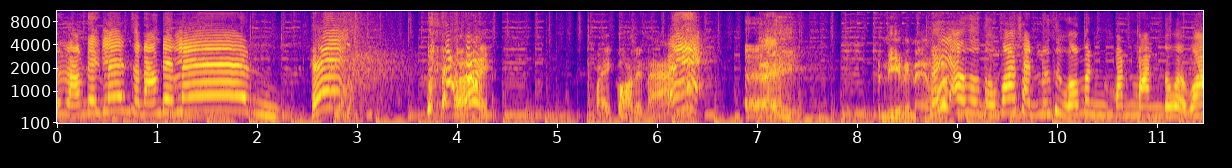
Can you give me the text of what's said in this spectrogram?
สนามเด็กเล่นสนามเด็กเล่น เฮ้เฮ้ย ไปก่อนเลยนะเฮ้ยจะหนีไปไหนเฮ้ยวะเอาตรงๆว่าฉันรู้สึกว่ามันมันมันตรงแบบว่า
